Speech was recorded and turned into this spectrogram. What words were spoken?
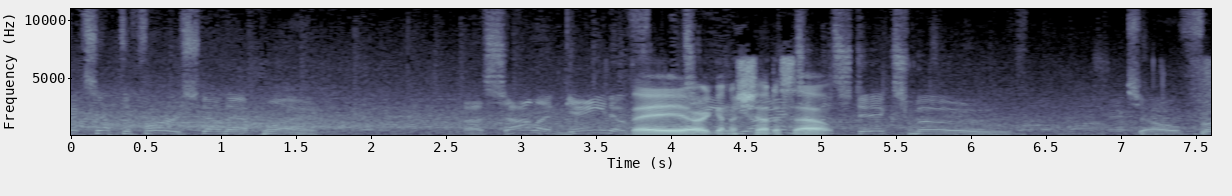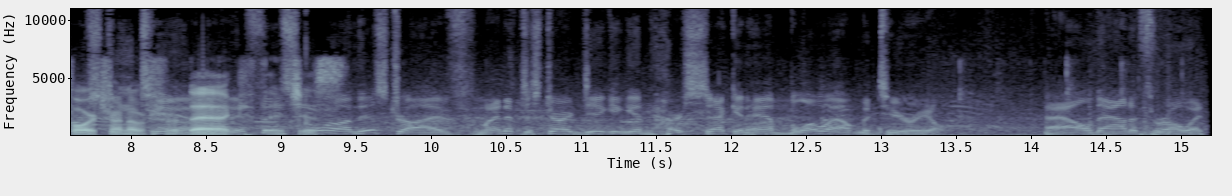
picks up the first on that play. A solid gain of They are gonna shut us out. the sticks move. So Four turnovers for 10, Dak. They just- on this drive, might have to start digging in our second half blowout material. Howell down to throw it.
